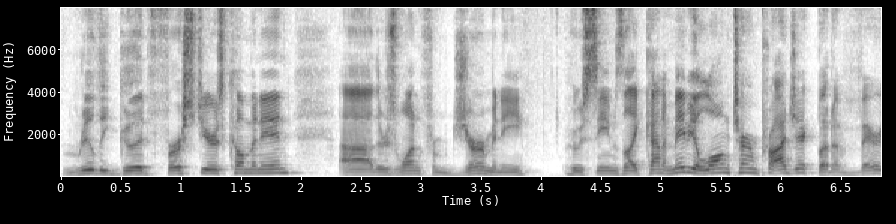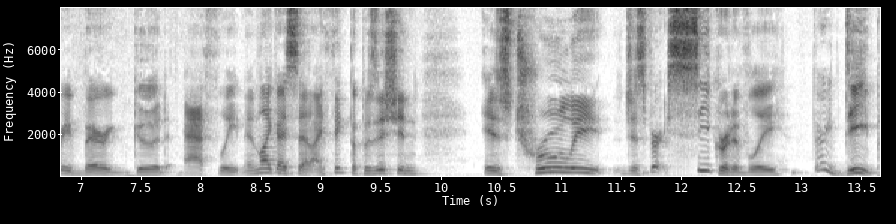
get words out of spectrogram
really good first years coming in. Uh, there's one from Germany who seems like kind of maybe a long term project, but a very, very good athlete. And like I said, I think the position is truly just very secretively very deep.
